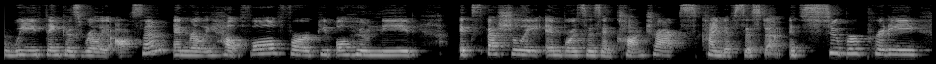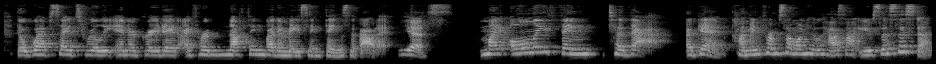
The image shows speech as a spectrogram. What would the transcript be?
we think is really awesome and really helpful for people who need, especially invoices and contracts kind of system. It's super pretty. The website's really integrated. I've heard nothing but amazing things about it. Yes. My only thing to that, again, coming from someone who has not used the system,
